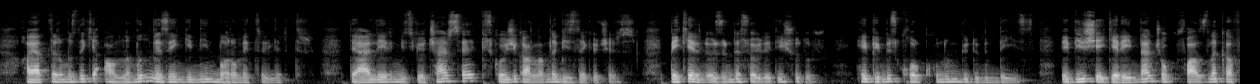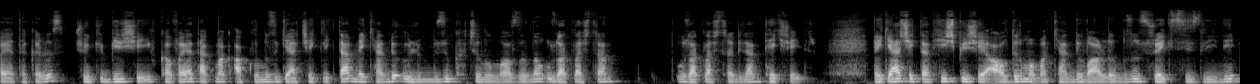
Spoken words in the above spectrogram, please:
Hayatlarımızdaki anlamın ve zenginliğin barometreleridir. Değerlerimiz göçerse psikolojik anlamda biz de göçeriz. Beker'in özünde söylediği şudur. Hepimiz korkunun güdümündeyiz ve bir şey gereğinden çok fazla kafaya takarız. Çünkü bir şeyi kafaya takmak aklımızı gerçeklikten ve kendi ölümümüzün kaçınılmazlığından uzaklaştıran uzaklaştırabilen tek şeydir. Ve gerçekten hiçbir şeye aldırmamak kendi varlığımızın süreksizliğini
